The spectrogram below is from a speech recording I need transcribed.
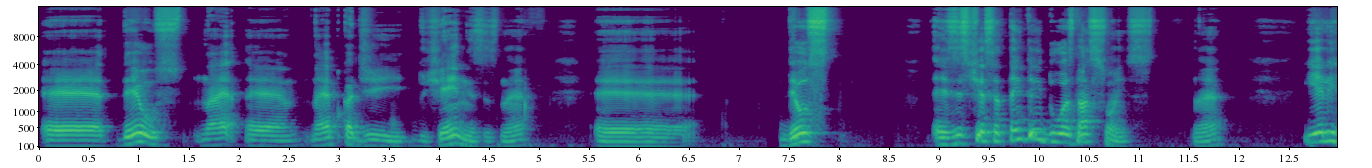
é, Deus, né, é, na época de, do Gênesis, né, é, Deus existia 72 nações, né? E ele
